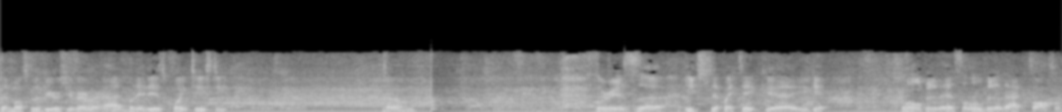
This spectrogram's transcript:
than most of the beers you've ever had, but it is quite tasty. Um, there is uh, each sip I take, uh, you get a little bit of this, a little bit of that. It's awesome.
